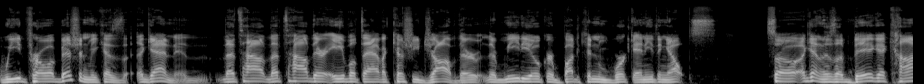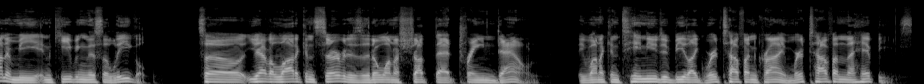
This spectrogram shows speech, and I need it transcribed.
weed prohibition because again, that's how that's how they're able to have a cushy job. They're they're mediocre but can work anything else. So again, there's a big economy in keeping this illegal. So you have a lot of conservatives that don't want to shut that train down. They want to continue to be like, we're tough on crime, we're tough on the hippies.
